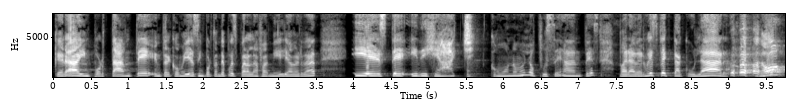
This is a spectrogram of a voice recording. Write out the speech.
que era importante, entre comillas, importante pues para la familia, ¿verdad? Y este, y dije, ay, ¿cómo no me lo puse antes para verme espectacular? ¿No?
